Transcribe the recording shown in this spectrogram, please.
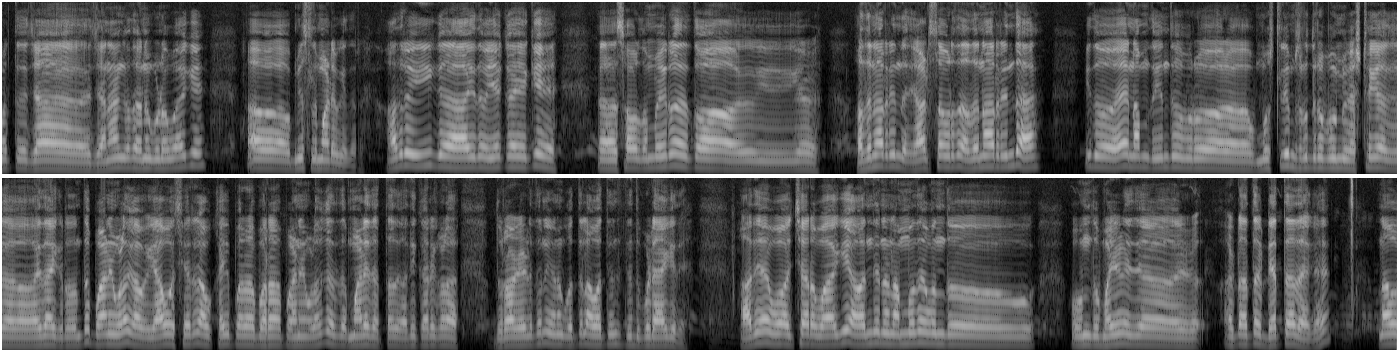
ಮತ್ತು ಜನಾಂಗದ ಅನುಗುಣವಾಗಿ ಮೀಸಲು ಮಾಡಿ ಹೋಗಿದ್ದಾರೆ. ಆದರೆ ಈಗ ಇದು ಏಕಾಏಕಿ ಸಾವಿರದ ಒಂಬೈನೂರ ಅಥವಾ ಹದಿನಾರರಿಂದ, ಎರಡು ಸಾವಿರದ ಹದಿನಾರರಿಂದ ಇದು, ಏ ನಮ್ಮದು ಹಿಂದೂ ಮುಸ್ಲಿಮ್ಸ್ ರುದ್ರಭೂಮಿಗೆ ಅಷ್ಟೇ ಇದಾಗಿರೋದಂತ ಪಾಣಿ ಒಳಗೆ ಅವು ಯಾವ ಸೇರಿ ಅವು ಕೈ ಪರ ಬರ ಪಾಣಿ ಒಳಗೆ ಅದು ಮಾಡಿದ. ಅಧಿಕಾರಿಗಳ ದುರಾಡಳಿತನೂ ಏನೋ ಗೊತ್ತಿಲ್ಲ, ಅವತ್ತಿಂದ ತಿದ್ದುಪಡಿ ಆಗಿದೆ. ಅದೇ ವಿಚಾರವಾಗಿ ಅಂದಿನ ನಮ್ಮದೇ ಒಂದು ಒಂದು ಮಹಿಳೆ ಹಠಾತ್ ಡೆತ್ ಆದಾಗ ನಾವು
